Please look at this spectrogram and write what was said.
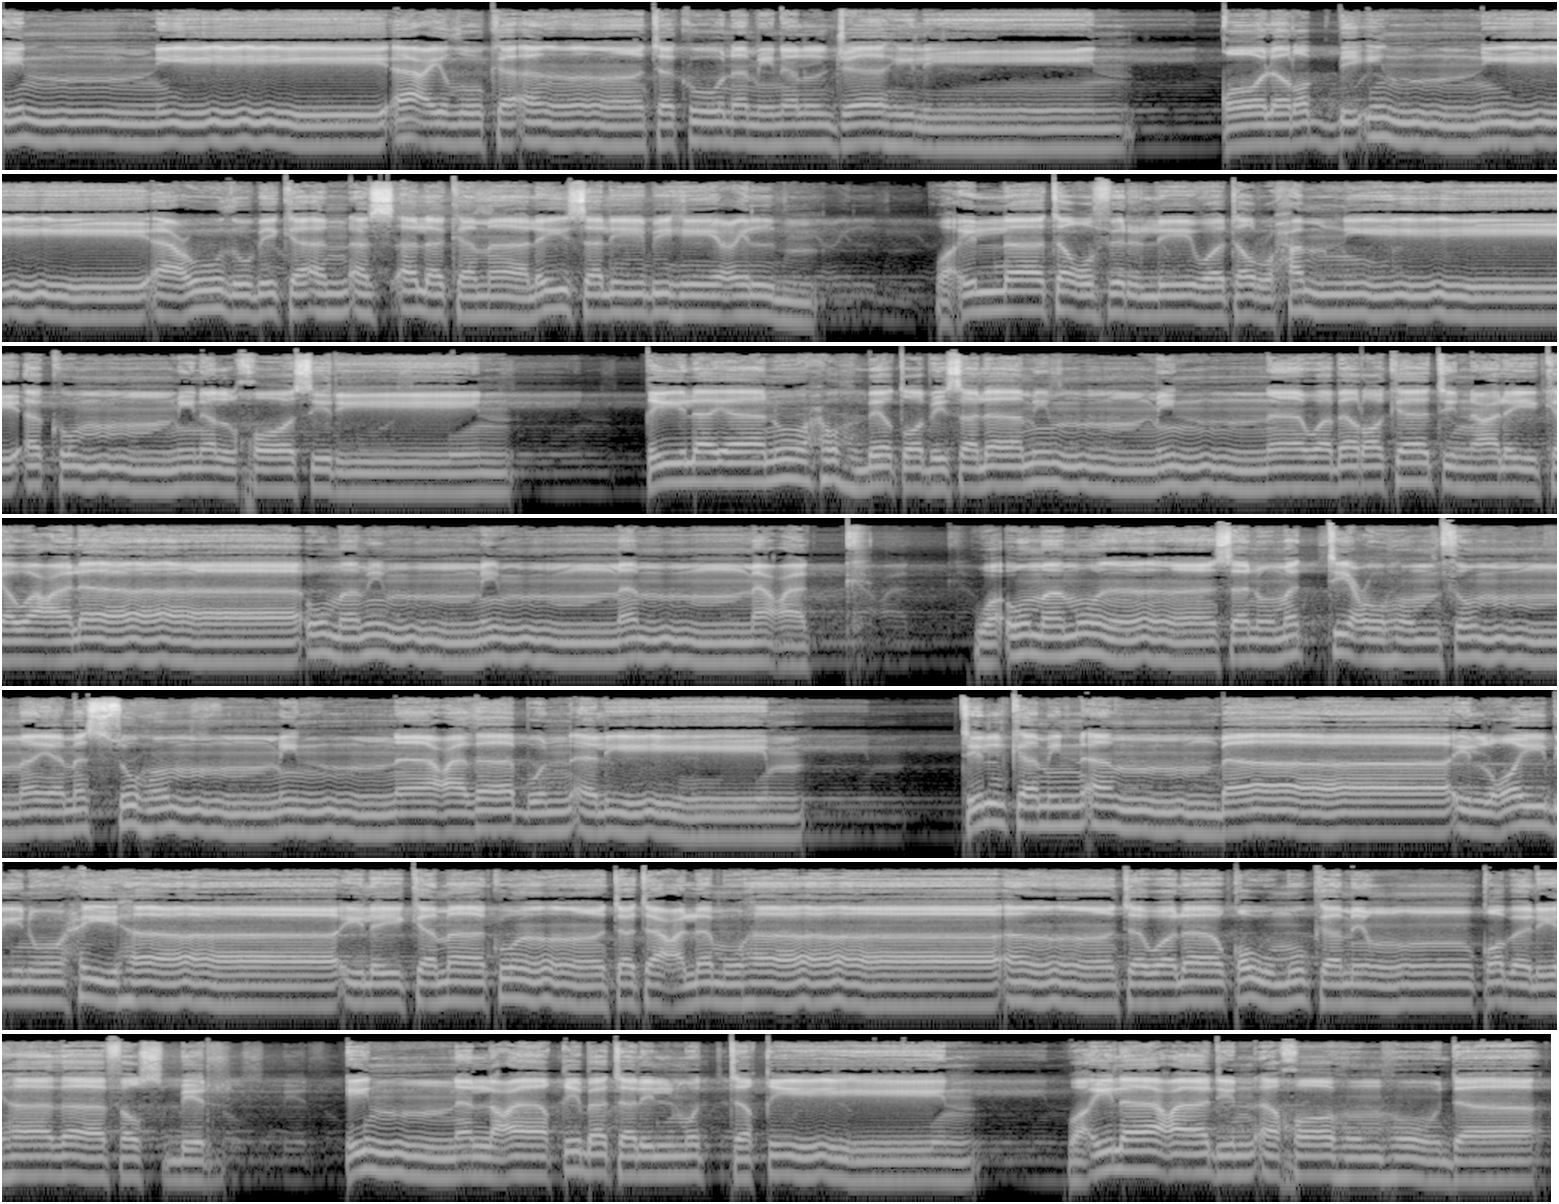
إني أعظك أن تكون من الجاهلين. قال رب إني أعوذ بك أن أسألك ما ليس لي به علم وإلا تغفر لي وترحمني أكن من الخاسرين. قيل يا نوح اهبط بسلام منا وبركات عليك وعلى أمم ممن معك وأمم سنمتعهم ثم يمسهم منا عذاب أليم تلك من أنباء الغيب نوحيها إليك ما كنت تعلمها أنت ولا قومك من قبل هذا فاصبر إن العاقبة للمتقين وإلى عاد أخاهم هودا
